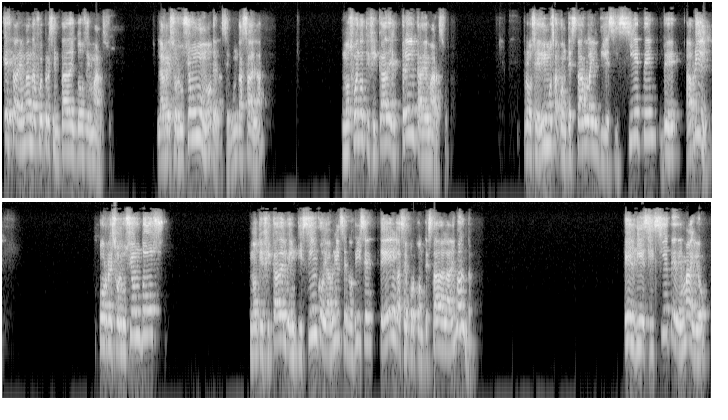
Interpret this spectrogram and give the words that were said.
Esta demanda fue presentada el 2 de marzo. La resolución 1 de la segunda sala nos fue notificada el 30 de marzo. Procedimos a contestarla el 17 de abril por resolución 2, notificada el 25 de abril, se nos dice, téngase por contestada la demanda. El 17 de mayo,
